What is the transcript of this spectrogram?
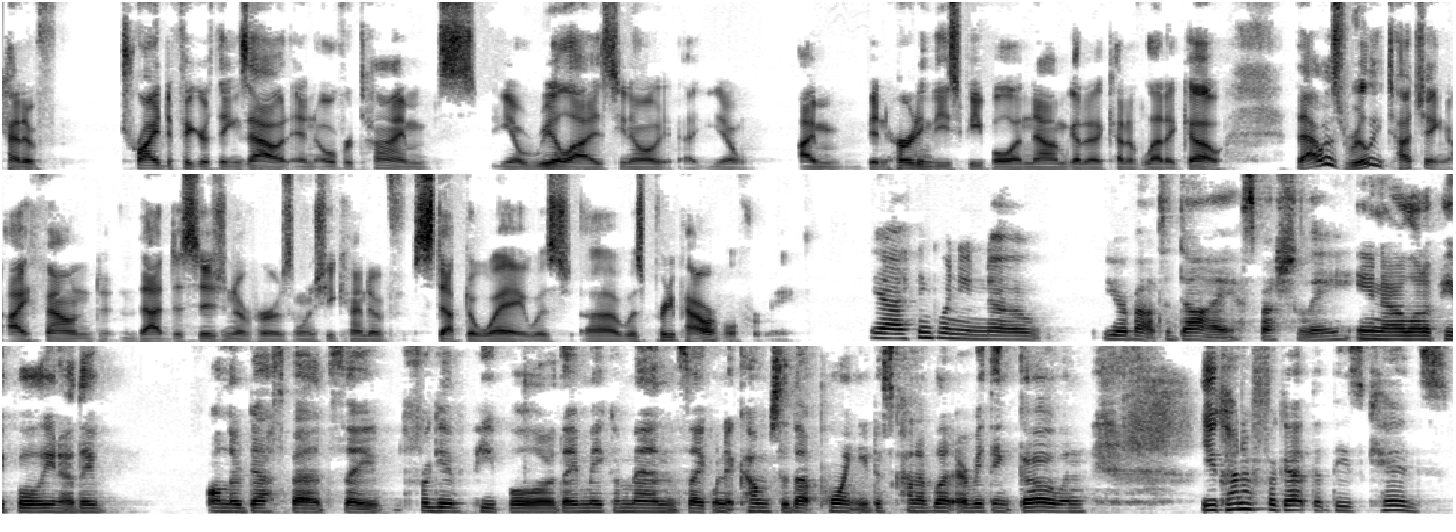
kind of tried to figure things out and over time you know realized you know uh, you know I've been hurting these people and now I'm going to kind of let it go. That was really touching. I found that decision of hers when she kind of stepped away was uh, was pretty powerful for me. Yeah, I think when you know you're about to die, especially, you know, a lot of people, you know, they on their deathbeds, they forgive people or they make amends. Like when it comes to that point, you just kind of let everything go and you kind of forget that these kids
